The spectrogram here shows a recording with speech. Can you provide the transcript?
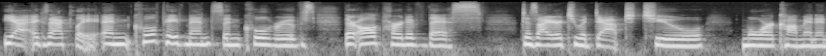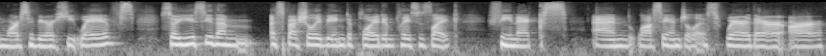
Yeah, exactly. And cool pavements and cool roofs, they're all part of this desire to adapt to more common and more severe heat waves. So you see them especially being deployed in places like Phoenix and Los Angeles, where there are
